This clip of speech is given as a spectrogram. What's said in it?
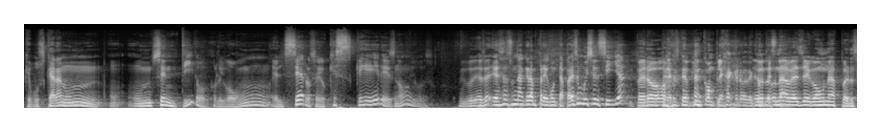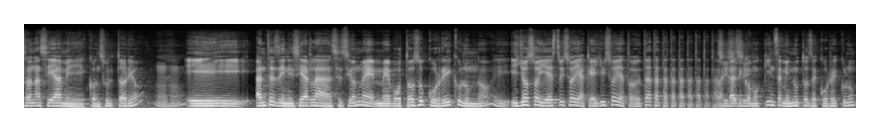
que buscaran un, un sentido, digo, un, el ser, o sea, ¿qué, es, qué eres, no? Esa es una gran pregunta. Parece muy sencilla, pero, es bien compleja, creo, de contestar. Una vez llegó una persona así a mi consultorio y antes de iniciar la sesión me, me botó su currículum, ¿no? Y, yo soy esto y soy aquello y soy a todo, ta, ta, ta, ta, ta, ta, ta, casi como 15 minutos de currículum.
